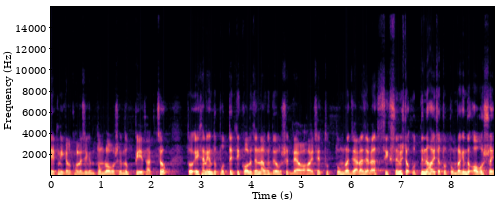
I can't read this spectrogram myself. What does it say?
টেকনিক্যাল কলেজে কিন্তু তোমরা অবশ্যই কিন্তু পেয়ে থাকছো। তো এখানে কিন্তু প্রত্যেকটি কলেজের নাম কিন্তু অবশ্যই দেওয়া হয়েছে। তো তোমরা যারা যারা সিক্স সেমিস্টার উত্তীর্ণ হয়েছে, তো তোমরা কিন্তু অবশ্যই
